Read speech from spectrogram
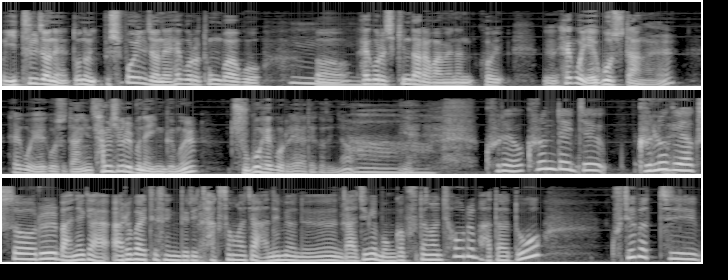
뭐 이틀 전에 또는 15일 전에 해고를 통보하고 음. 어, 해고를 시킨다라고 하면은 거의 그 해고 예고 수당을 해고 예고 수당인 30일분의 임금을 주고 해고를 해야 되거든요. 아, 예. 그래요. 그런데 이제 근로계약서를 만약에 아- 아르바이트생들이 작성하지 않으면은 나중에 뭔가 부당한 처우를 받아도 구제받지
